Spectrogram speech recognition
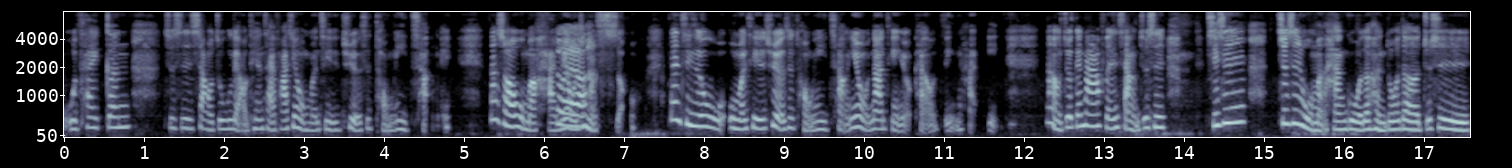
我才跟就是小猪聊天，才发现我们其实去的是同一场诶、欸。那时候我们还没有这么熟，啊、但其实我我们其实去的是同一场，因为我那天有看到金海寅。那我就跟大家分享，就是其实就是我们韩国的很多的，就是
